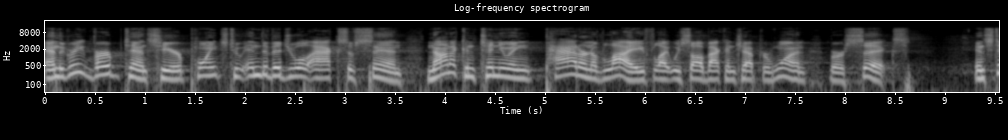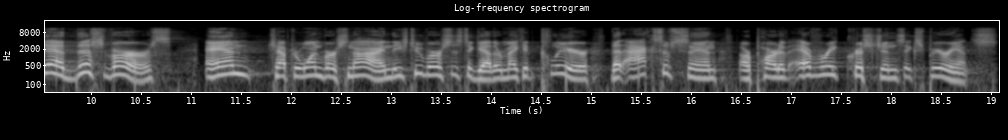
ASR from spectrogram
And the Greek verb tense here points to individual acts of sin, not a continuing pattern of life like we saw back in chapter 1, verse 6. Instead, this verse and chapter 1, verse 9, these two verses together make it clear that acts of sin are part of every Christian's experience.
